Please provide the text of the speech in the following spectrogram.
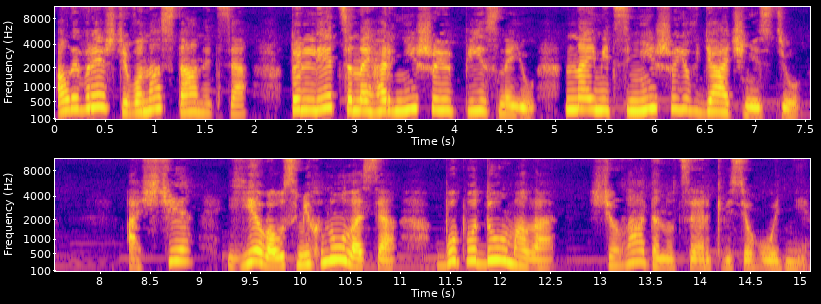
Але врешті вона станеться, то лється найгарнішою піснею, найміцнішою вдячністю. А ще Єва усміхнулася, бо подумала, що ладан у церкві сьогодні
